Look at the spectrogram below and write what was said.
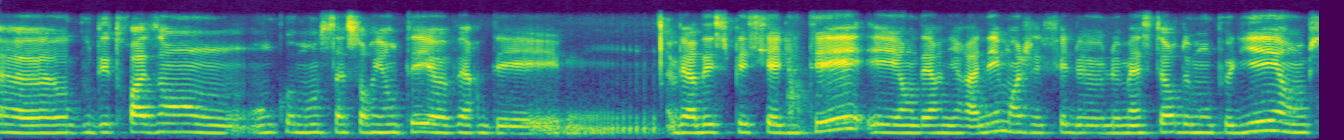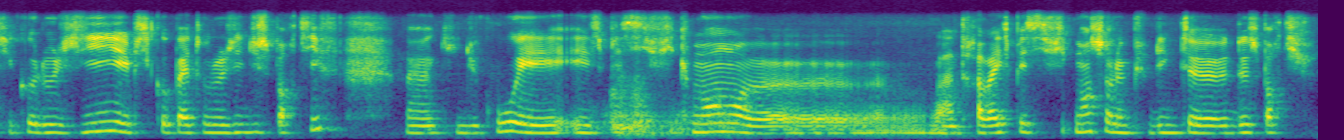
Euh, au bout des trois ans, on commence à s'orienter vers des vers des spécialités. Et en dernière année, moi, j'ai fait le, master de Montpellier en psychologie et psychopathologie du sportif, euh, qui du coup est, spécifiquement euh, un travail spécifiquement sur le public de, sportifs.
